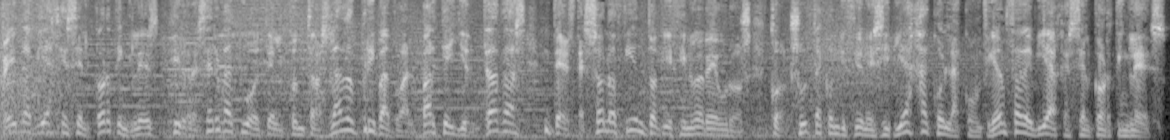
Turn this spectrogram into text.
Ven a Viajes El Corte Inglés y reserva tu hotel con traslado privado al parque y entradas desde solo 119 euros. Consulta condiciones y viaja con la confianza de Viajes El Corte Inglés.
